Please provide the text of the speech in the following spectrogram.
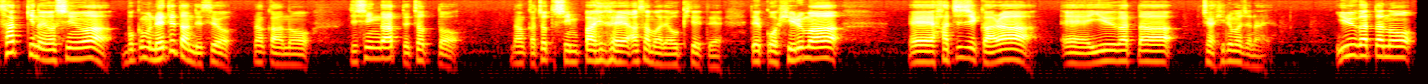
さっきの余震は僕も寝てたんですよ。なんかあの地震があってちょっとなんかちょっと心配で 朝まで起きててでこう昼間、えー8時から、えー夕方違う昼間じゃない。夕方の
